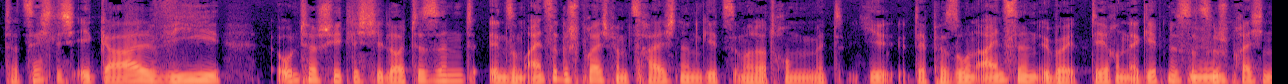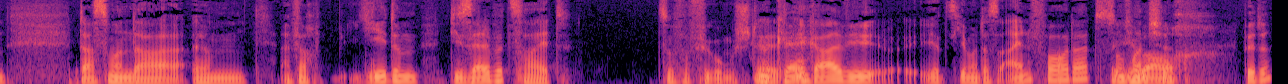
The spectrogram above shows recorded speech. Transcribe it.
tatsächlich egal, wie unterschiedlich die Leute sind. In so einem Einzelgespräch beim Zeichnen geht es immer darum, mit je, der Person einzeln über deren Ergebnisse Mhm. zu sprechen, dass man da ähm, einfach jedem dieselbe Zeit zur Verfügung stellt. Okay. Egal wie jetzt jemand das einfordert. So ich manche. auch. Bitte?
